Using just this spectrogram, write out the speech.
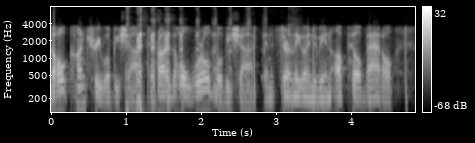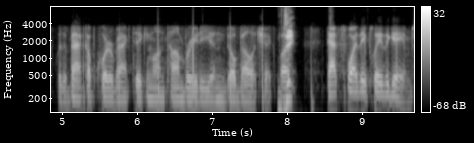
The whole country will be shocked. Probably the whole world will be shocked, and it's certainly going to be an uphill battle with a backup quarterback taking on Tom Brady and Bill Belichick. But. Do- that's why they play the games.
